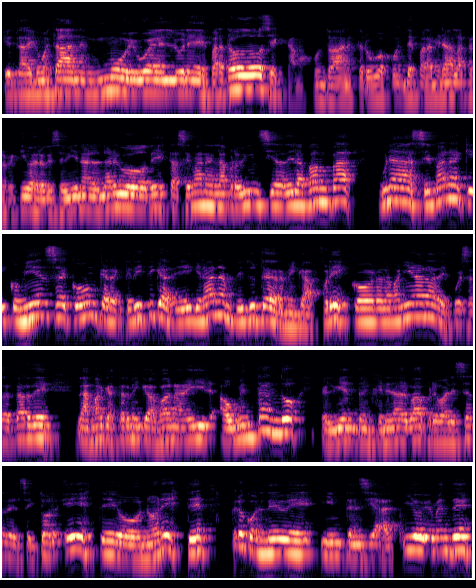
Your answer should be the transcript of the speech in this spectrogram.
¿Qué tal? ¿Cómo están? Muy buen lunes para todos. Y aquí estamos junto a Néstor Hugo Fuentes para mirar las perspectivas de lo que se viene a lo largo de esta semana en la provincia de La Pampa. Una semana que comienza con características de gran amplitud térmica. Fresco ahora a la mañana, después a la tarde las marcas térmicas van a ir aumentando. El viento en general va a prevalecer del sector este o noreste, pero con leve intensidad. Y obviamente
